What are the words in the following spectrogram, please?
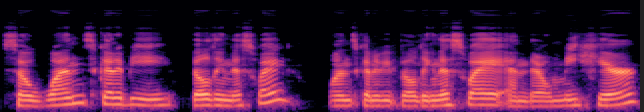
So one's going to be building this way, one's going to be building this way, and they'll meet here.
